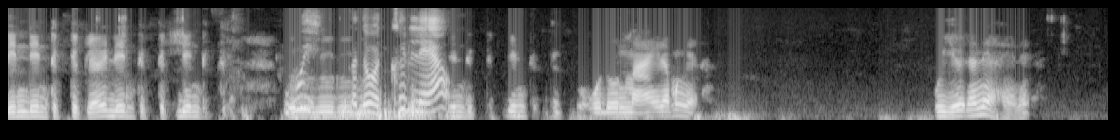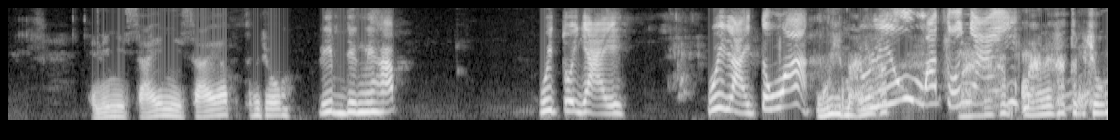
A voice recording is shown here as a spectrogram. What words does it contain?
ดินดินตึกตึกเลยดินตึกตึกดินตึกตึกดูอุ้ยดูดูกระโดดขึ้นแล้วดินตึกตึกดินตึกตึกโอ้โหโดนไม้แล้วมั้งเนี่ยอุ้ยเยอะนะเนี่ยเห็นเนี่ยเห็นนี่มีไซส์มีไซส์ครับท่านผู้ชม รีบดึงเลยครับ อุ้ยตัวใหญ่ อุ้ยหลายตัวอุ้ยมาแล้วครับเร็วๆมาตัวมาใหญ่แล้วครับมาแล้วครับท่านผู้ชม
